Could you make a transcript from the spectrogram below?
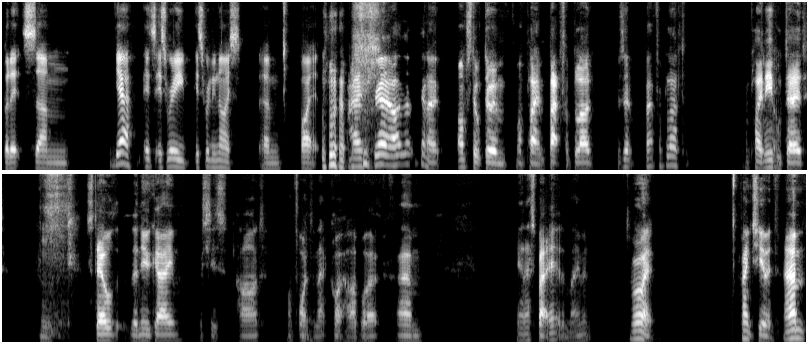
but it's um yeah, it's it's really it's really nice. Um, buy it. and yeah, I, you know, I'm still doing. I'm playing Back for Blood. Is it Back for Blood? I'm playing Evil Dead. Hmm. Still the new game, which is hard. I'm finding that quite hard work. Um, yeah, that's about it at the moment. All right. Thanks, Ewan. Um,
